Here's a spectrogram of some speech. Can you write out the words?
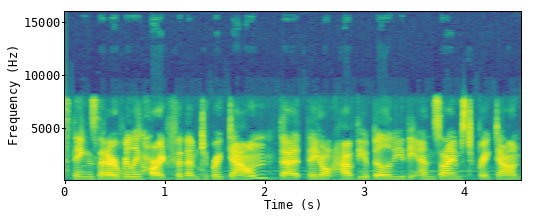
things that are really hard for them to break down, that they don't have the ability, the enzymes to break down.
